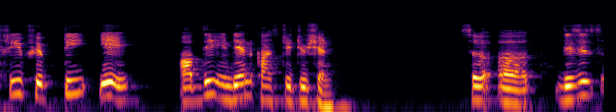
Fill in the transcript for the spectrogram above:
350A of the Indian Constitution. So uh, this is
